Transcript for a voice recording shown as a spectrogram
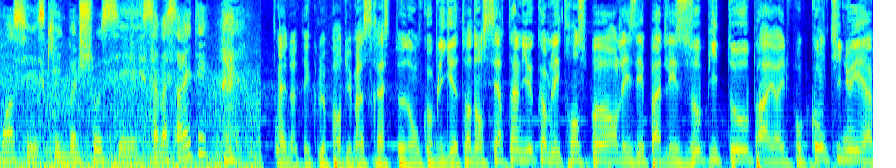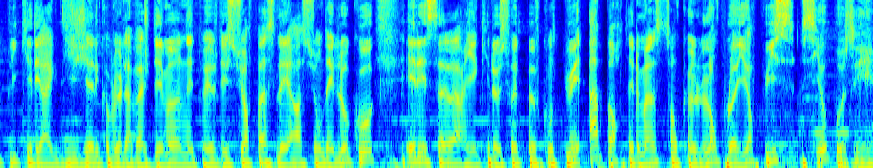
moi, c'est ce qui est une bonne chose, c'est ça va s'arrêter. À noter que le port du masque reste donc obligatoire dans certains lieux comme les transports, les EHPAD, les hôpitaux. Par ailleurs, il faut continuer à appliquer des règles d'hygiène comme le lavage des mains, le nettoyage des surfaces, l'aération des locaux. Et les salariés qui le souhaitent peuvent continuer à porter le masque sans que l'employeur puisse s'y opposer.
